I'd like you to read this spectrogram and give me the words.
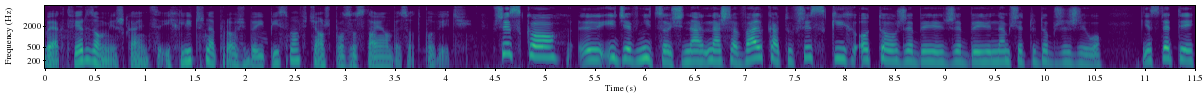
bo jak twierdzą mieszkańcy, ich liczne prośby i pisma wciąż pozostają bez odpowiedzi. Wszystko y, idzie w nicość. Na, nasza walka tu wszystkich o to, żeby, żeby nam się tu dobrze żyło. Niestety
